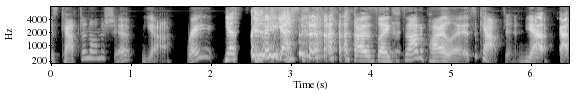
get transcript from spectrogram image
is captain on a ship yeah right? Yes. yes. I was like, it's not a pilot, it's a captain. Yeah. yeah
